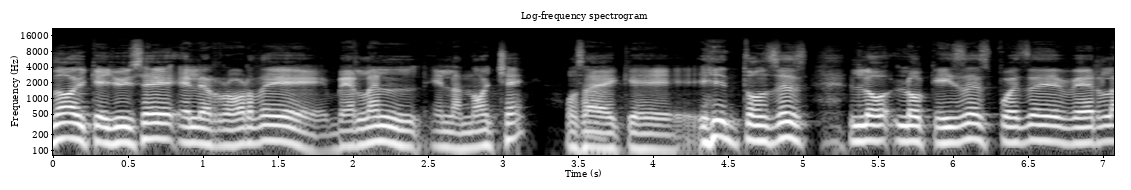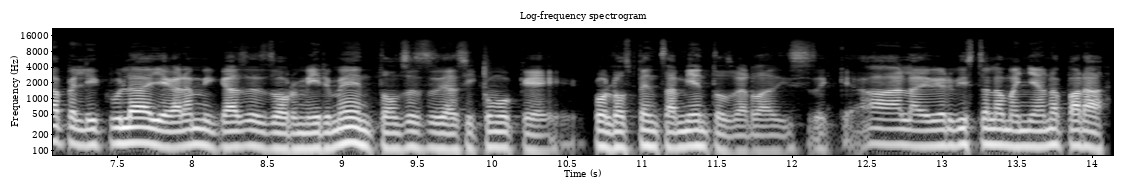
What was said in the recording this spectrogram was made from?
no, y que yo hice el error de verla en la noche o sea, de que entonces lo, lo, que hice después de ver la película, llegar a mi casa es dormirme, entonces así como que con los pensamientos, ¿verdad? Dices que, ah, la debí haber visto en la mañana para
